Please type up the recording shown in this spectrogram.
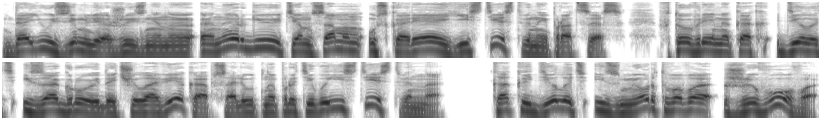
Даю земле жизненную энергию, тем самым ускоряя естественный процесс, в то время как делать из агроида человека абсолютно противоестественно, как и делать из мертвого живого.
